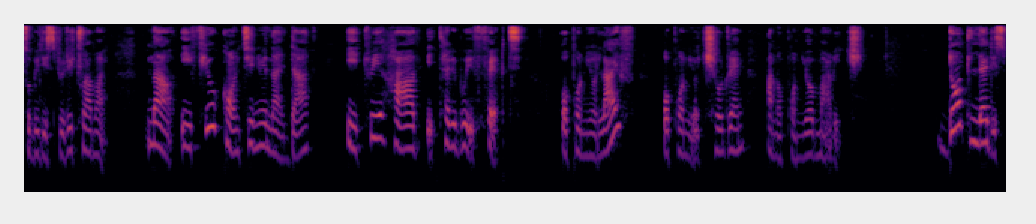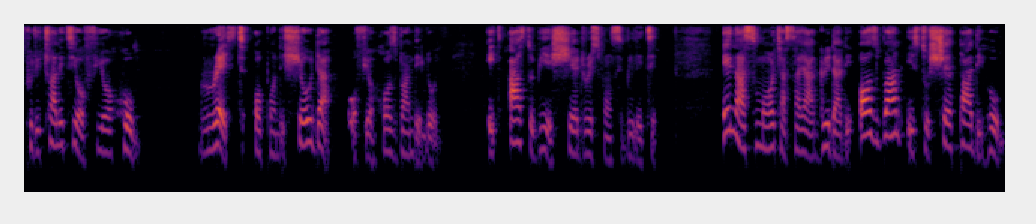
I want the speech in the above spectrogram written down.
to be the spiritual man. Now, if you continue like that, it will have a terrible effect upon your life, upon your children, and upon your marriage. Don't let the spirituality of your home rest upon the shoulder of your husband alone. It has to be a shared responsibility. Inasmuch as I agree that the husband is to shepherd the home,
